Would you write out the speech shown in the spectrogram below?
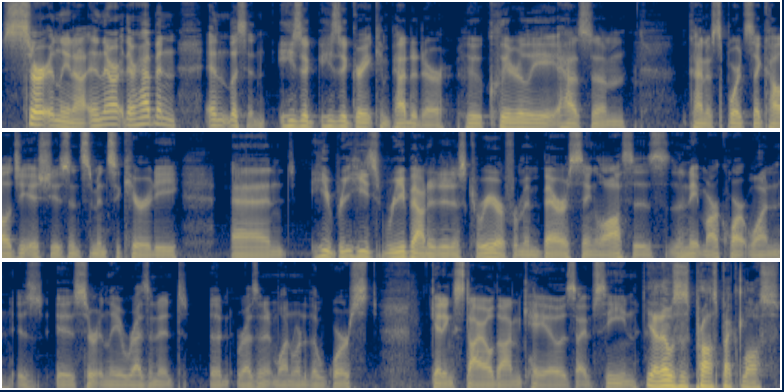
Certainly not. And there there have been and listen, he's a he's a great competitor who clearly has some kind of sports psychology issues and some insecurity and he re, he's rebounded in his career from embarrassing losses. The Nate Marquardt one is is certainly a resonant a resonant one, one of the worst getting styled on KOs I've seen. Yeah, that was his prospect loss.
